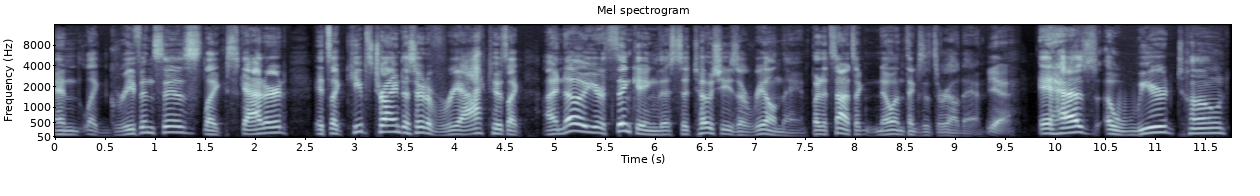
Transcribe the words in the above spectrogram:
and like grievances like scattered. It's like keeps trying to sort of react to. It's like I know you're thinking that Satoshi's a real name, but it's not. It's like no one thinks it's a real name. yeah. It has a weird tone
